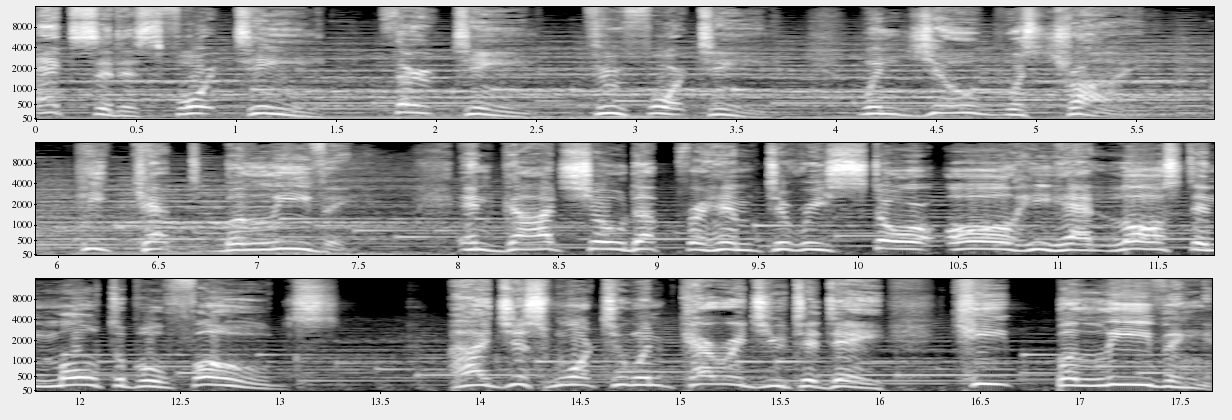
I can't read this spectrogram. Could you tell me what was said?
Exodus 14 13 through 14. When Job was tried, he kept believing, and God showed up for him to restore all he had lost in multiple folds. I just want to encourage you today keep believing,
